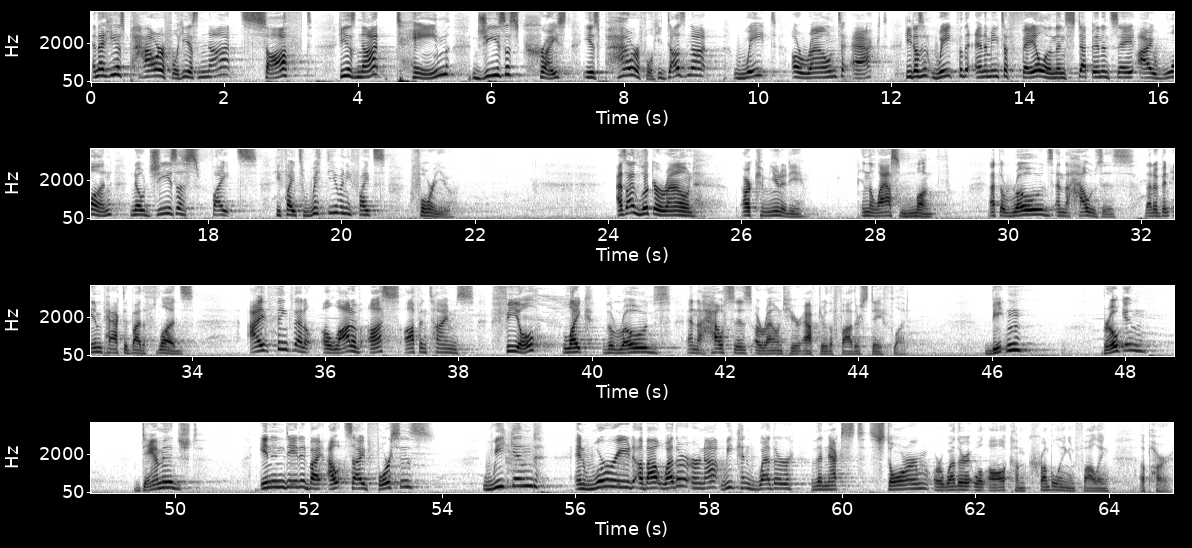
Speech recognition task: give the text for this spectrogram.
and that he is powerful. He is not soft he is not tame. Jesus Christ is powerful. He does not wait around to act. He doesn't wait for the enemy to fail and then step in and say, I won. No, Jesus fights. He fights with you and he fights for you. As I look around our community in the last month at the roads and the houses, that have been impacted by the floods, I think that a lot of us oftentimes feel like the roads and the houses around here after the Father's Day flood. Beaten, broken, damaged, inundated by outside forces, weakened, and worried about whether or not we can weather the next storm or whether it will all come crumbling and falling apart.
